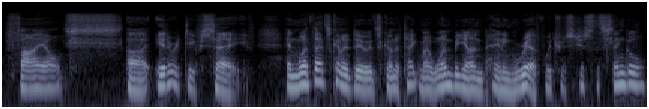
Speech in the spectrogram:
File, uh, Iterative Save. And what that's going to do, it's going to take my One Beyond Painting RIFF, which was just the single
